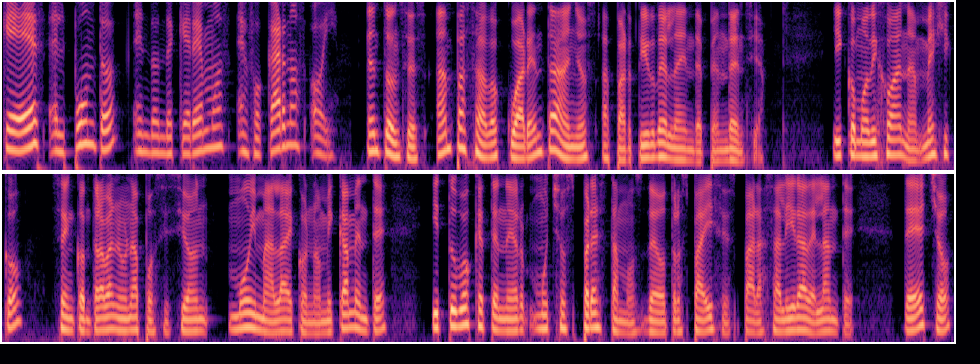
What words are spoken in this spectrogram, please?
que es el punto en donde queremos enfocarnos hoy. Entonces, han pasado 40 años a partir de la independencia. Y como dijo Ana, México se encontraba en una posición muy mala económicamente y tuvo que tener muchos préstamos de otros países para salir adelante. De hecho,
